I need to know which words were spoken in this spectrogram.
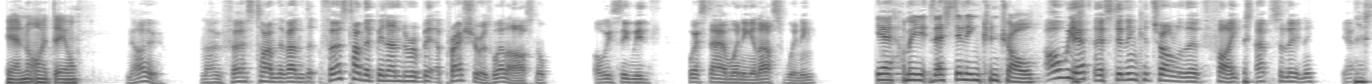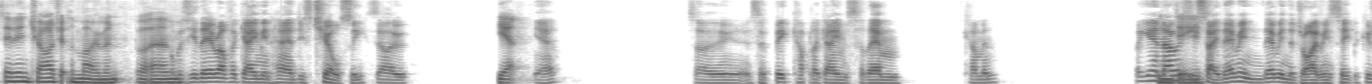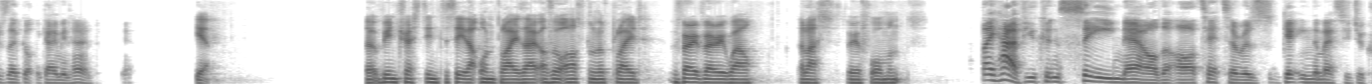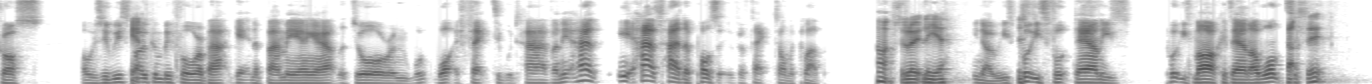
Yeah, not ideal. no, no. First time they've under, first time they've been under a bit of pressure as well. Arsenal, obviously with West Ham winning and us winning. Yeah, I mean they're still in control. Oh yeah, they're still in control of the fight. Absolutely. Yeah. They're still in charge at the moment, but um, Obviously, their other game in hand is Chelsea. So yeah, yeah. So it's a big couple of games for them coming. But yeah, no, as you say, they're in they're in the driving seat because they've got the game in hand. Yeah. yeah. So it'll be interesting to see that one plays out. I thought Arsenal have played very, very well the last three or four months. They have. You can see now that Arteta is getting the message across. Obviously, we've Yeah. spoken before about getting Aubameyang out the door and w- what effect it would have, and it has it has had a positive effect on the club. Absolutely, yeah. You know, he's put his foot down. He's put his marker down. I want to it.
